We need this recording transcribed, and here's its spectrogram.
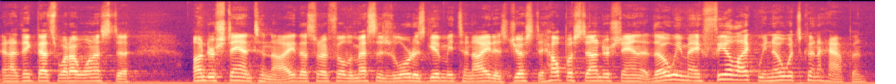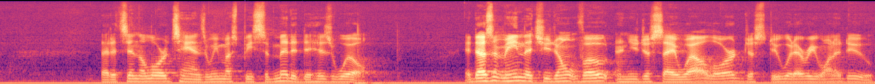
And I think that's what I want us to understand tonight. That's what I feel the message the Lord has given me tonight is just to help us to understand that though we may feel like we know what's going to happen, that it's in the Lord's hands and we must be submitted to His will. It doesn't mean that you don't vote and you just say, well, Lord, just do whatever you want to do.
